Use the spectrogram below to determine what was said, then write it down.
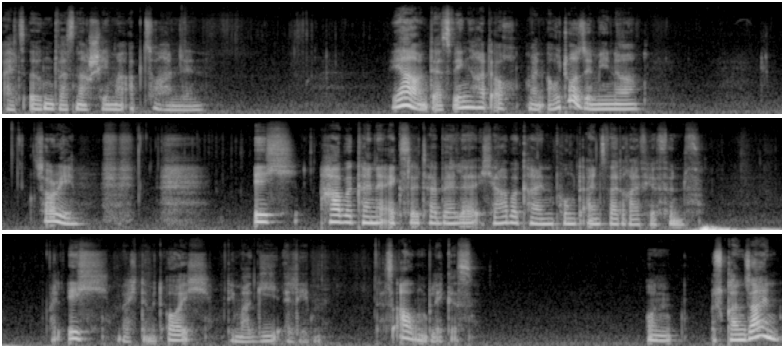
als irgendwas nach Schema abzuhandeln. Ja, und deswegen hat auch mein Autoseminar. Sorry. Ich habe keine Excel-Tabelle, ich habe keinen Punkt 1, 2, 3, 4, 5. Weil ich möchte mit euch die Magie erleben. Des Augenblickes. Und es kann sein,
